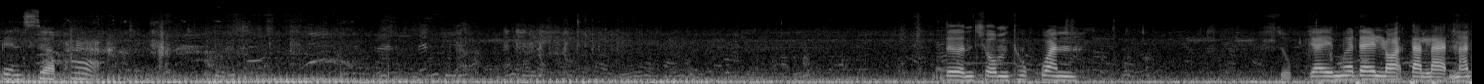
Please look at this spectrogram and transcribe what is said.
เป็นเสื้อผ้า เดินชมทุกวัน สุขใจเมื่อได้เลาะตลาดนัด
